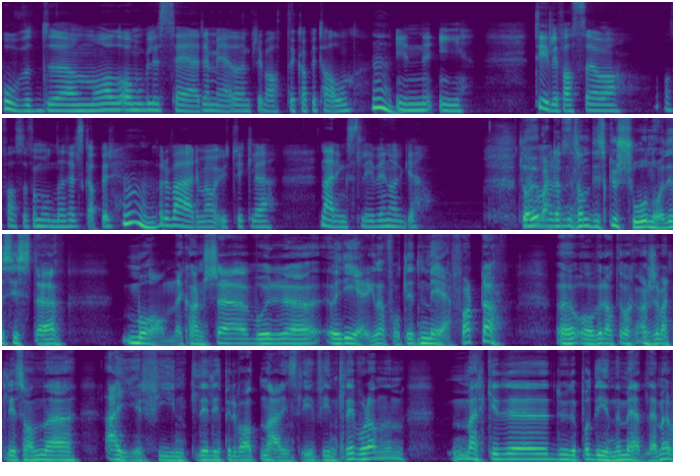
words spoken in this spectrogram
hovedmål å mobilisere mer av den private kapitalen inn i tidlig fase og, og fase for modne selskaper. For å være med å utvikle næringslivet i Norge. Det har jo vært en sånn diskusjon nå i de siste månedene, kanskje, hvor eh, regjeringen har fått litt medfart. da, eh, Over at det har kanskje vært litt sånn eh, eierfiendtlig, litt privat næringslivfiendtlig. Hvordan merker du det på dine medlemmer?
